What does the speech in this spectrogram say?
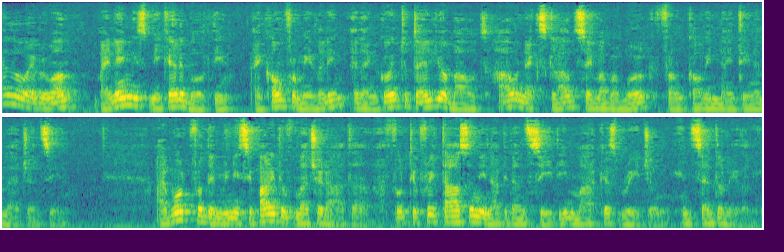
Hello everyone, my name is Michele Bordi. I come from Italy and I'm going to tell you about how Nextcloud saved our work from COVID-19 emergency. I work for the municipality of Macerata, a 43,000 inhabitant city in Marches region in central Italy.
